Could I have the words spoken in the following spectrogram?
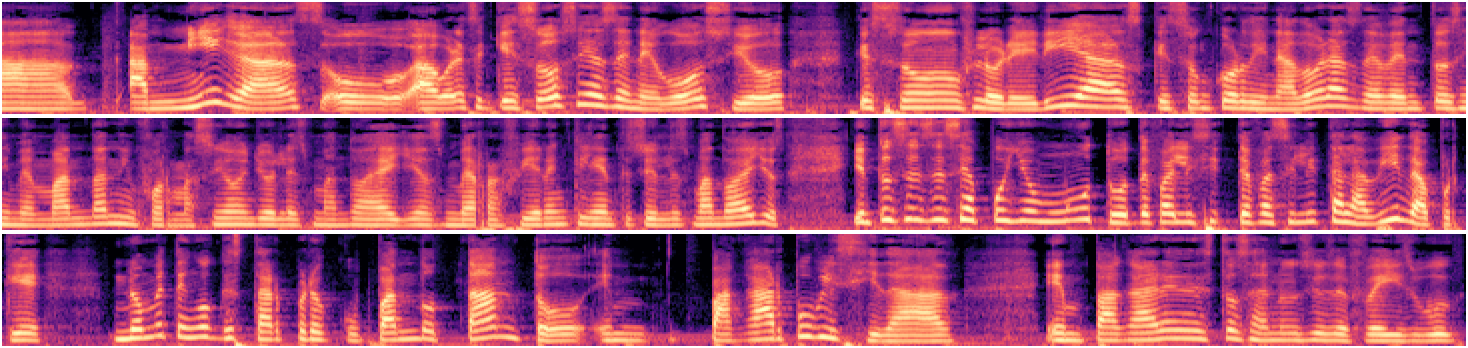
a amigas o ahora sí que socias de negocio, que son florerías, que son coordinadoras de eventos y me mandan información, yo les mando a ellas, me refieren clientes, yo les mando a ellos. Y entonces ese apoyo mutuo te, te facilita la vida porque no me tengo que estar preocupando tanto en pagar publicidad, en pagar en estos anuncios de Facebook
